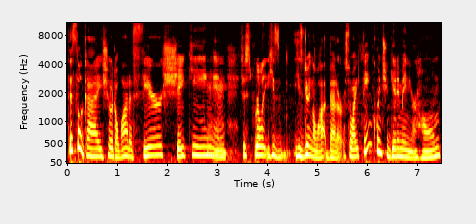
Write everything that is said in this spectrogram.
this little guy showed a lot of fear, shaking, and just really, he's he's doing a lot better. So I think once you get him in your home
